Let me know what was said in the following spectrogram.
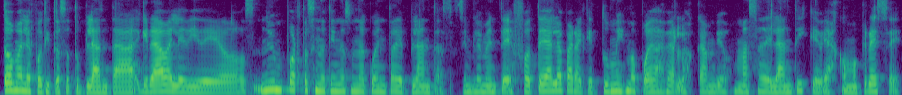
tómale fotitos a tu planta, grábale videos, no importa si no tienes una cuenta de plantas, simplemente fotéala para que tú mismo puedas ver los cambios más adelante y que veas cómo crece.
